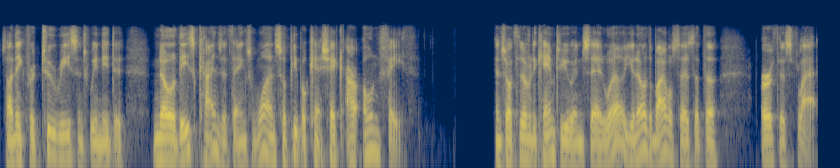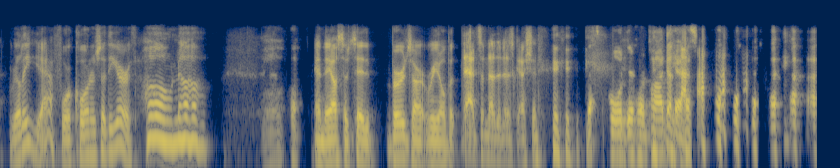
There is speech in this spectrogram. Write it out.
So I think for two reasons we need to know these kinds of things. One, so people can't shake our own faith. And so if somebody came to you and said, Well, you know, the Bible says that the earth is flat. Really? Yeah, four corners of the earth. Oh no. And they also said birds aren't real, but that's another discussion. That's a whole different podcast.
